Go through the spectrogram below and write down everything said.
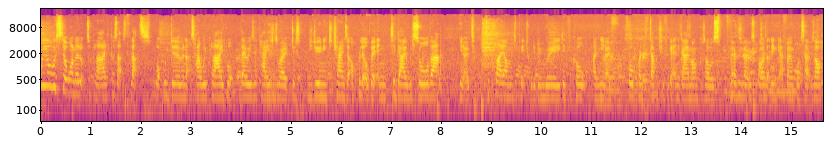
We always still want to look to play because that's that's what we do and that's how we play. But there is occasions where just you do need to change that up a little bit. And today we saw that. You know, to, to play on this pitch would have been really difficult. And you know, full credit to for getting the game on because I was very very surprised I didn't get a phone call to say it was off.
